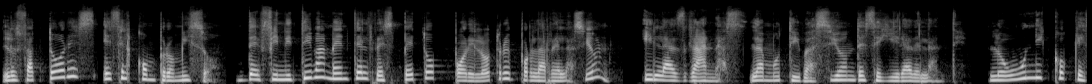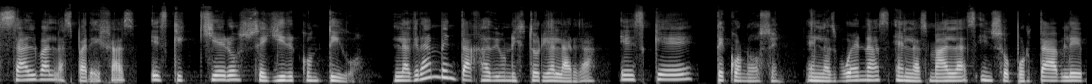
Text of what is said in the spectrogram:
Los factores es el compromiso, definitivamente el respeto por el otro y por la relación, y las ganas, la motivación de seguir adelante. Lo único que salva a las parejas es que quiero seguir contigo. La gran ventaja de una historia larga es que te conocen. En las buenas, en las malas, insoportable,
